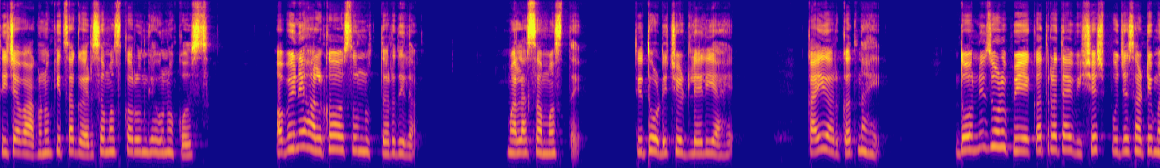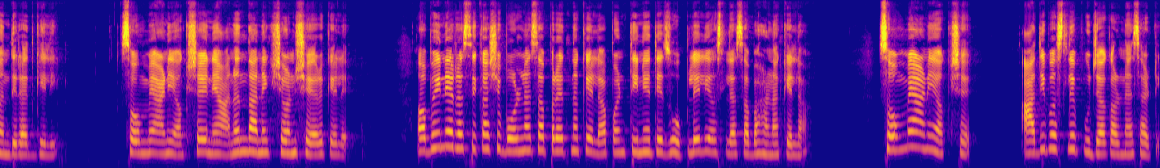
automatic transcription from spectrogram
तिच्या वागणुकीचा गैरसमज करून घेऊ नकोस. अभिने हलकं असून उत्तर दिलं मला समजतंय ती थोडी चिडलेली आहे. काही हरकत नाही. दोन्ही जोडपी एकत्र त्या विशेष पूजेसाठी मंदिरात गेली. सौम्य आणि अक्षयने आनंदाने क्षण शेअर केले. अभिने रसिकाशी बोलण्याचा प्रयत्न केला पण तिने ते झोपलेली असल्याचा बहाणा केला. सौम्य आणि अक्षय आधी बसले पूजा करण्यासाठी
